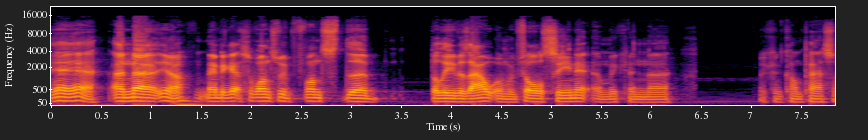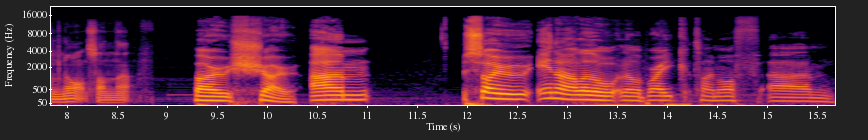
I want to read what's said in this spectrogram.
Yeah, yeah, and uh, you know maybe get some once we've once the believers out and we've all seen it and we can uh, we can compare some notes on that. So show. Um so in our little little break, time off, um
